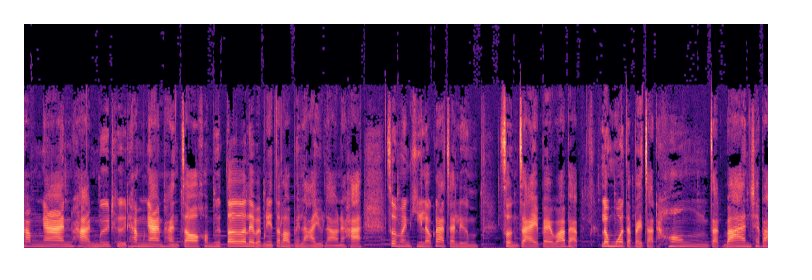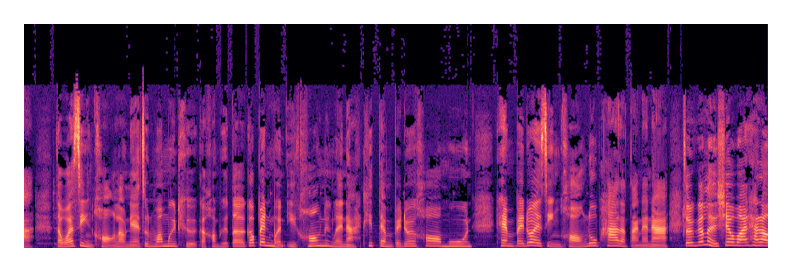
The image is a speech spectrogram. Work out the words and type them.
ทำงานผ่านมือถือทำงานผ่านจอคอมพิวเตอร์อะไรแบบนี้ตลอดเวลาอยู่แล้วนะคะ ส่วนบางทีเราก็อาจจะลืมสนใจไปว่าแบบเรามัวแต่ไปจัดห้องจัดบ้านใช่ปะแต่ว่าสิ่งของเหล่านี้จุนว่ามือถือกับคอมพิวเตอร์ก็เป็นเหมือนอีกห้องหนึ่งเลยนะ ที่เต็มไปด้วยข้อมูล เต็มไปด้วยสิ่งของรูปภาพต่างๆนานาจนก็เลยเชื่อว่าถ้าเรา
